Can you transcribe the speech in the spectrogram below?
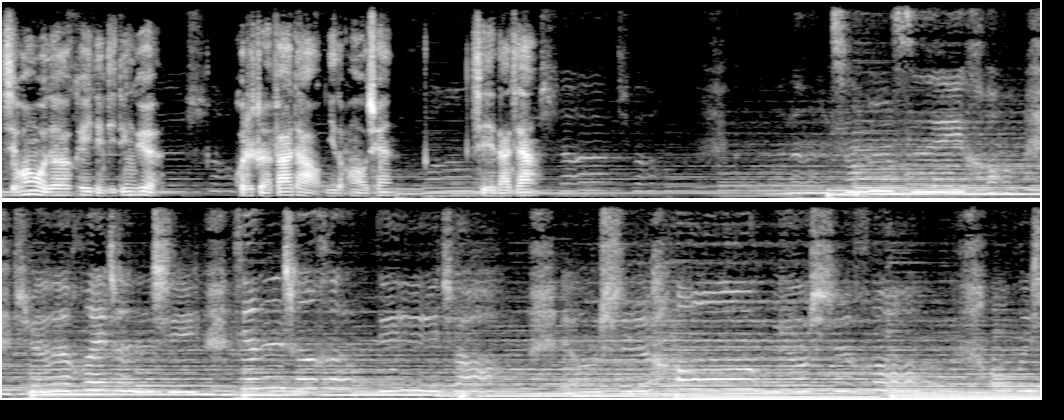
喜欢我的可以点击订阅或者转发到你的朋友圈，谢谢大家。从此以后，学会珍惜天长和地久。有时候，有时候，我会相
